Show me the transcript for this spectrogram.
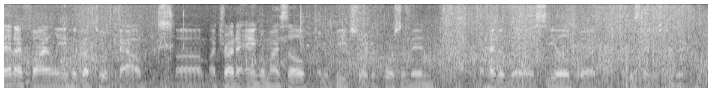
Then I finally hook up to a cow. Um, I try to angle myself on the beach so I can force him in ahead of the seal, but this thing was too big.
